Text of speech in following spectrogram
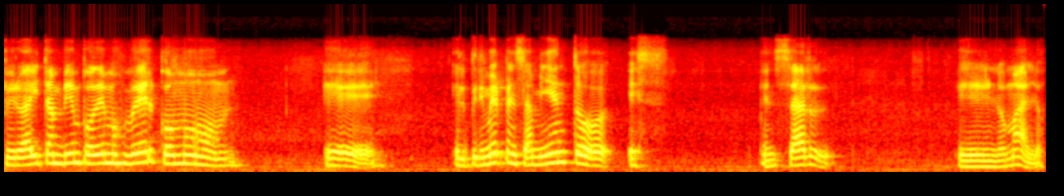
Pero ahí también podemos ver cómo eh, el primer pensamiento es pensar en lo malo.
